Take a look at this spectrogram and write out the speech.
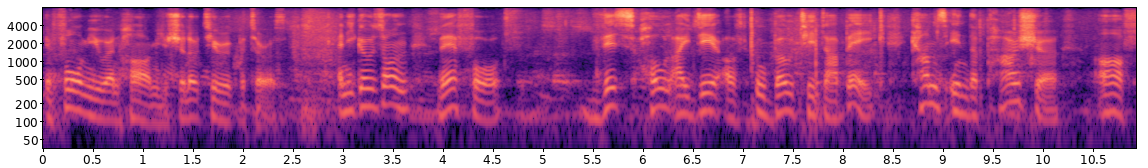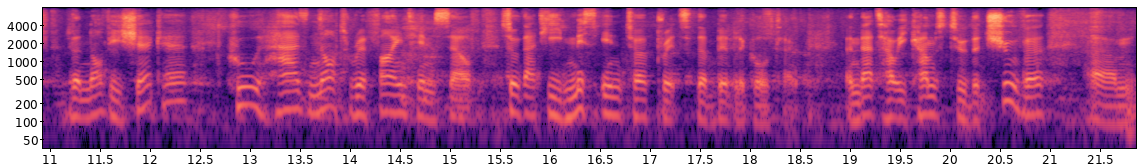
inform you and harm you. Shalot And he goes on, therefore, this whole idea of ubo tidabek comes in the parsha of the Novi Sheker who has not refined himself so that he misinterprets the biblical text. And that's how he comes to the tshuva um,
